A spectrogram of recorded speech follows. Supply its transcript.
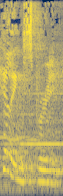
Killing spree.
